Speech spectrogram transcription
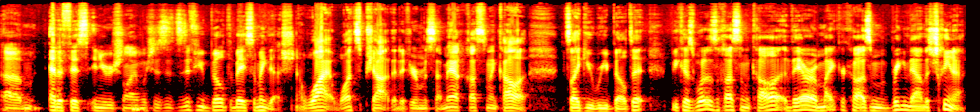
um, edifice in Yerushalayim, which is it's as if you built the base of Mikdash. Now, why? What's pshat that if you're Mesameach Chassan and Kala, it's like you rebuilt it? Because what is Chassan and Kala? They are a microcosm of bringing down the Shechina,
